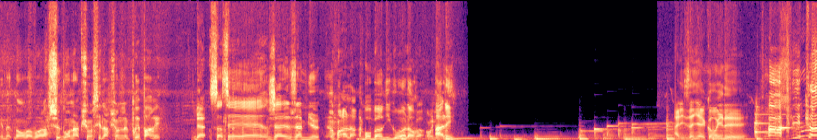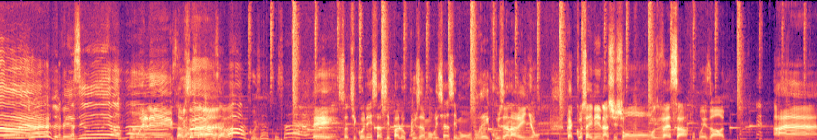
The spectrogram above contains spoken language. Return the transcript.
Et maintenant on va voir la seconde action, c'est l'action de le préparer. Ben, ça c'est... j'aime mieux. Voilà. Bon ben on y go alors. Allez. Alice Daniel, comment il est? Ah putain Le plaisir Comment il est? Ça cousin va, ça va, cousin, cousin Hé, ça tu connais, ça c'est pas le cousin mauricien, c'est mon vrai cousin La Réunion. Quand ça il est là sur son ça. Je vous présente. Ah,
